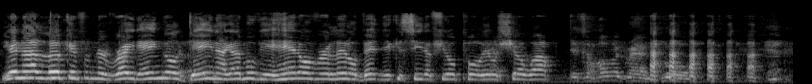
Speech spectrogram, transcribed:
You're not looking from the right angle, Dana. I got to move your head over a little bit, and you can see the fuel pool. It'll show up. It's a hologram pool.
